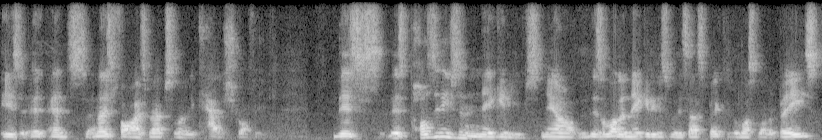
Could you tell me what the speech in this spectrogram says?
is, and, and those fires were absolutely catastrophic. There's there's positives and negatives. Now, there's a lot of negatives with this aspect because we lost a lot of bees.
